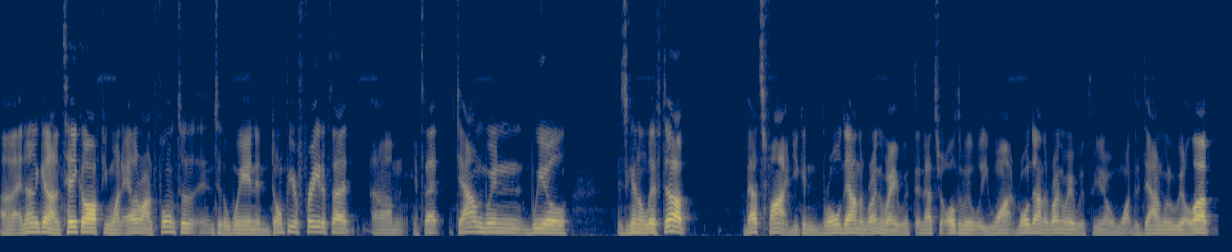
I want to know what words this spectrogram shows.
Uh, and then again, on takeoff, you want aileron full into, into the wind, and don't be afraid if that um, if that downwind wheel is going to lift up. That's fine. You can roll down the runway with, and that's ultimately what you want. Roll down the runway with you know the downwind wheel up,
